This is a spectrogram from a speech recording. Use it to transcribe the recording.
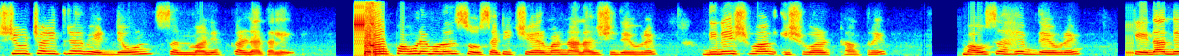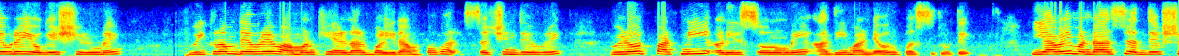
शिवचरित्र भेट देऊन सन्मानित करण्यात आले. प्रमुख पाहुणे म्हणून सोसायटी चेअरमन नानाजी देवरे दिनेश वाघ ईश्वर ठाकरे भाऊसाहेब देवरे केदार देवरे योगेश शिरुडे विक्रम देवरे वामन खेळणार बळीराम पवार सचिन देवरे विनोद पाटणी अनिल सोनवणे आदी मान्यवर उपस्थित होते. यावेळी मंडळाचे अध्यक्ष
